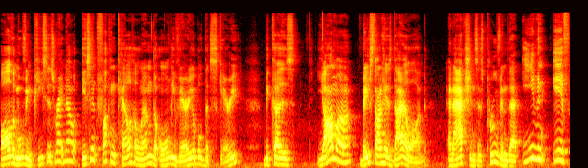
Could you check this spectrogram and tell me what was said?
all the moving pieces right now, isn't fucking Kel Helem the only variable that's scary? Because Yama, based on his dialogue and actions, has proven that even if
